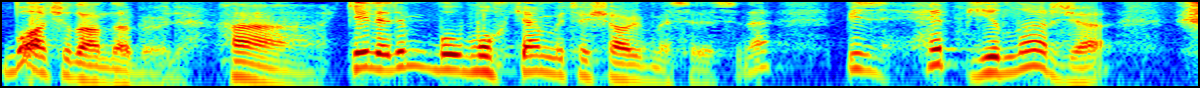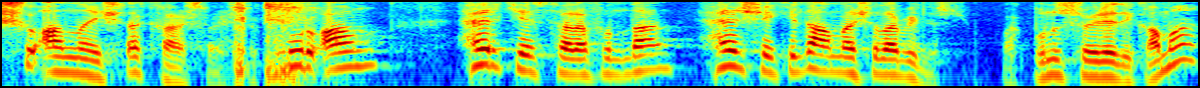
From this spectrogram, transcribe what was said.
bu açıdan da böyle. Ha, gelelim bu muhkem müteşabih meselesine. Biz hep yıllarca şu anlayışla karşılaştık. Kur'an herkes tarafından her şekilde anlaşılabilir. Bak bunu söyledik ama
